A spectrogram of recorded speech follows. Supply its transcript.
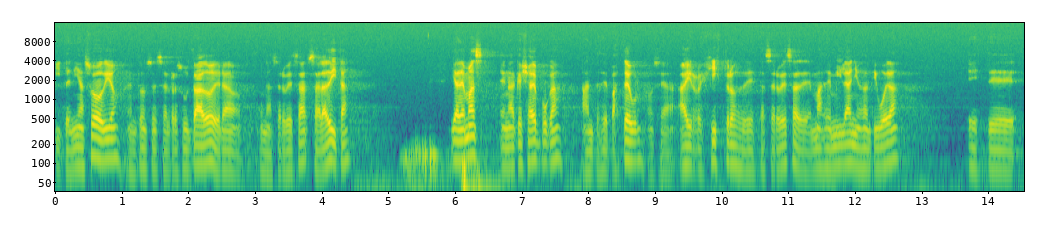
y tenía sodio, entonces el resultado era una cerveza saladita. Y además, en aquella época, antes de Pasteur, o sea, hay registros de esta cerveza de más de mil años de antigüedad, este,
